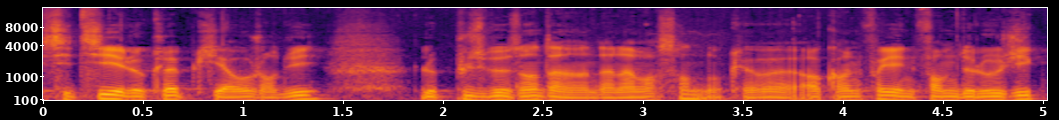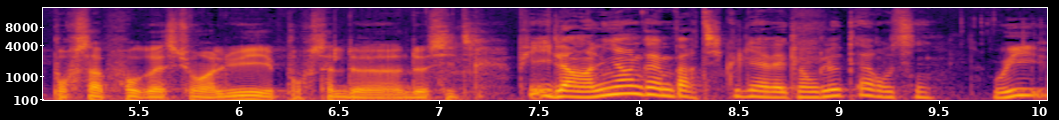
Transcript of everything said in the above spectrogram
City est le club qui a aujourd'hui le plus besoin d'un avançant. Donc encore une fois, il y a une forme de logique pour sa progression à lui et pour celle de, de City. Puis il a un lien quand même particulier avec l'Angleterre aussi. Oui,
